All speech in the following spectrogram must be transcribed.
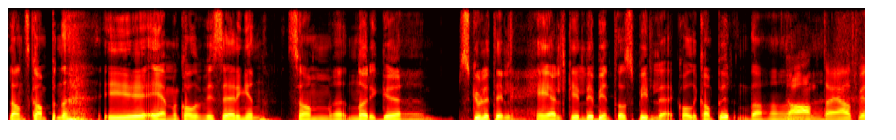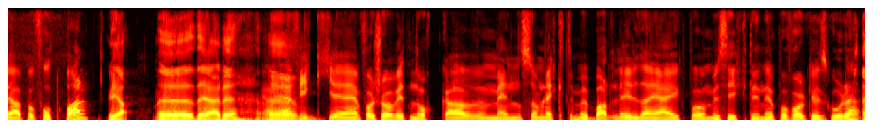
landskampene i EM-kvalifiseringen som Norge skulle til helt til de begynte å spille kvalikkamper. Da, Da antar jeg at vi er på fotball. Ja, det er det. Jeg Eh, fikk eh, for så vidt nok av menn som lekte med baller da jeg gikk på musikklinje på folkehøyskole.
